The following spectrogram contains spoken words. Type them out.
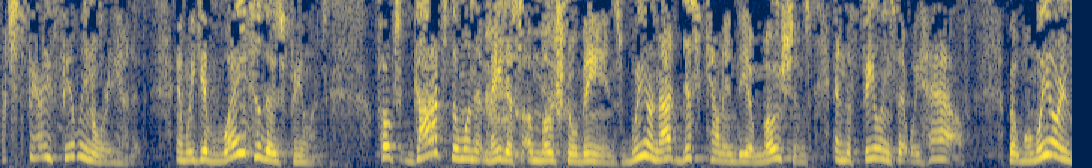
We're just very feeling oriented. And we give way to those feelings. Folks, God's the one that made us emotional beings. We are not discounting the emotions and the feelings that we have. But when we are in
